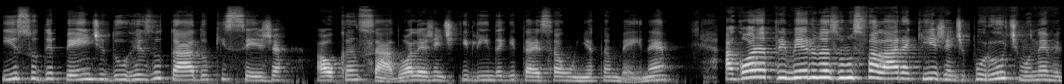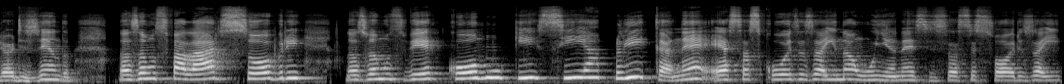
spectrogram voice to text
Isso depende do resultado que seja alcançado. Olha, gente, que linda que tá essa unha também, né? Agora, primeiro nós vamos falar aqui, gente, por último, né, melhor dizendo, nós vamos falar sobre, nós vamos ver como que se aplica, né, essas coisas aí na unha, né, esses acessórios aí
